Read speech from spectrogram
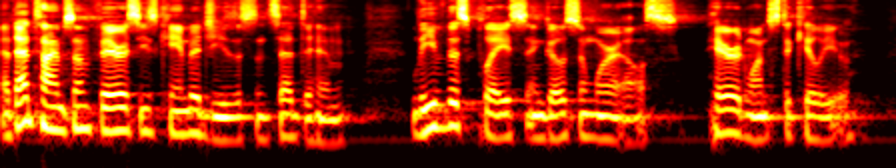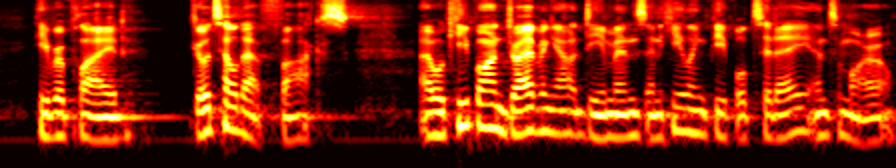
At that time, some Pharisees came to Jesus and said to him, Leave this place and go somewhere else. Herod wants to kill you. He replied, Go tell that fox. I will keep on driving out demons and healing people today and tomorrow.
